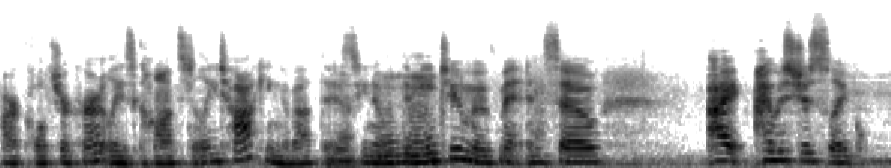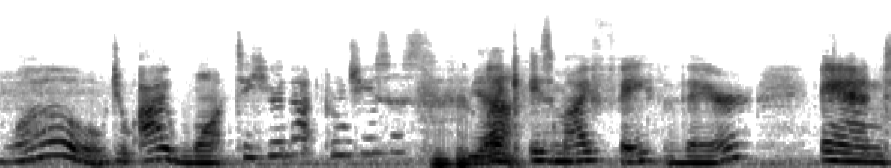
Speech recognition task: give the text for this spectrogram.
our culture currently is constantly talking about this, you know, with the Mhm. Me Too movement. And so I, I was just like, whoa, do I want to hear that from Jesus? yeah, Like, is my faith there? And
